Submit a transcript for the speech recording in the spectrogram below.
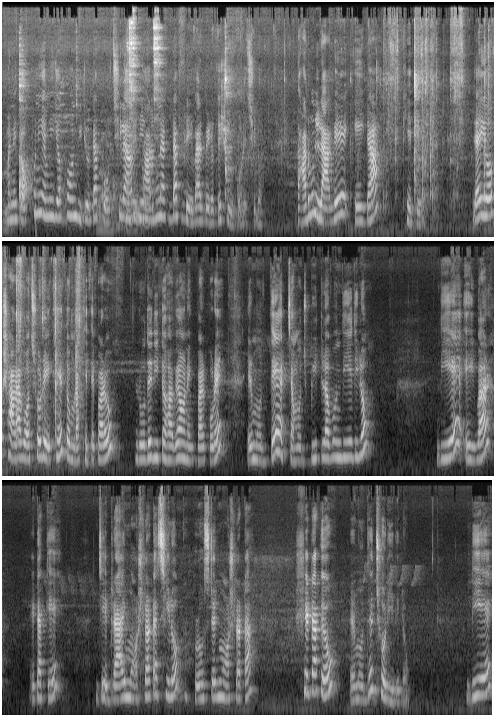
মানে তখনই আমি যখন ভিডিওটা করছিলাম দারুণ একটা ফ্লেভার বেরোতে শুরু করেছিল। দারুণ লাগে এইটা খেতে। যাই হোক, সারা বছর রেখে তোমরা খেতে পারো। রোদে দিতে হবে অনেকবার করে। এর মধ্যে এক চামচ বিট লবণ দিয়ে দিল। দিয়ে এইবার এটাকে যে ড্রাই মশলাটা ছিল, রোস্টেড মশলাটা, সেটাকেও এর মধ্যে ছড়িয়ে দিল। দিয়ে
